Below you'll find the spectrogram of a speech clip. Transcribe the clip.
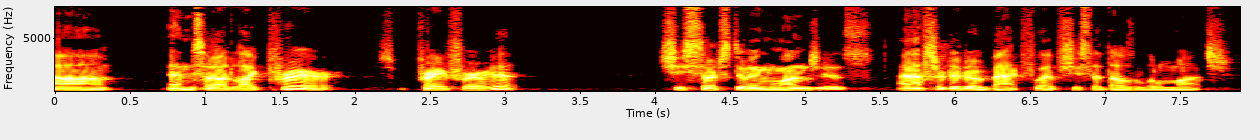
Um, and so I'd like prayer. So prayed for her hip. She starts doing lunges. I asked her to do a backflip. She said that was a little much.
